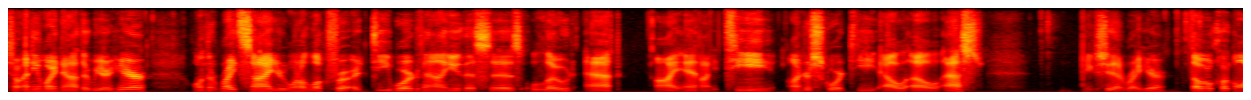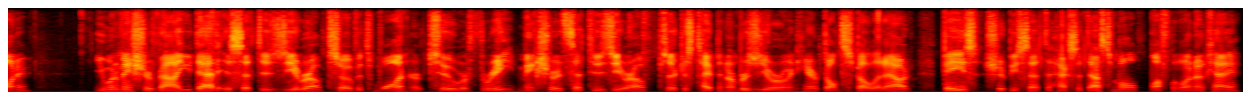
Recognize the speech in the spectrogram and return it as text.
So anyway, now that we are here, on the right side, you're going to look for a dword value that says load app init underscore dlls. You can see that right here. Double click on it. You want to make sure value data is set to 0. So if it's 1 or 2 or 3, make sure it's set to 0. So just type the number 0 in here. Don't spell it out. Base should be set to hexadecimal. Left click on OK.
